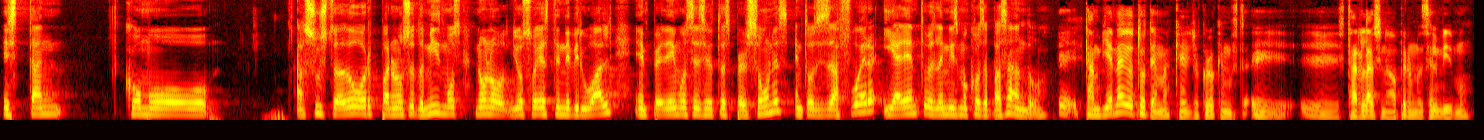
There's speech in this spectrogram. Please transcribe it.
es tan como asustador para nosotros mismos. No, no, yo soy este individual, impedimos a ciertas personas, entonces afuera y adentro es la misma cosa pasando. Eh, también hay otro tema que yo creo que eh, eh, está relacionado, pero no es el mismo,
